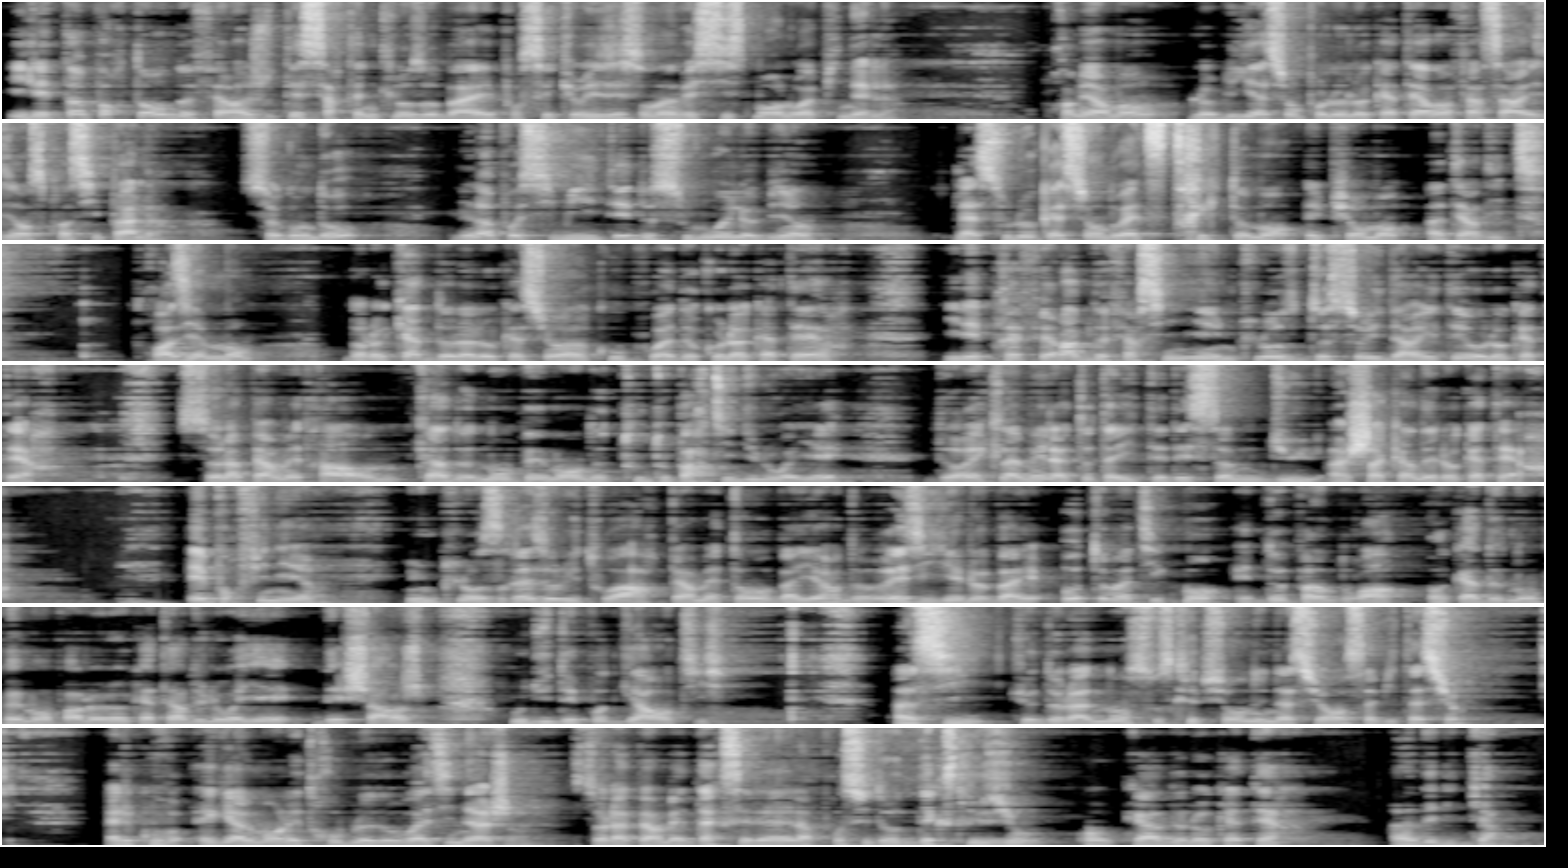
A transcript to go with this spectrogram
Il est important de faire ajouter certaines clauses au bail pour sécuriser son investissement en loi Pinel. Premièrement, l'obligation pour le locataire d'en faire sa résidence principale. Secondo, l'impossibilité de sous-louer le bien. La sous-location doit être strictement et purement interdite. Troisièmement, dans le cadre de la location à un couple ou à deux colocataires, il est préférable de faire signer une clause de solidarité au locataire. Cela permettra, en cas de non-paiement de toute ou partie du loyer, de réclamer la totalité des sommes dues à chacun des locataires. Et pour finir, une clause résolutoire permettant au bailleur de résilier le bail automatiquement et de plein droit en cas de non-paiement par le locataire du loyer, des charges ou du dépôt de garantie, ainsi que de la non-souscription d'une assurance habitation. Elle couvre également les troubles de voisinage. Cela permet d'accélérer la procédure d'exclusion en cas de locataire indélicat.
